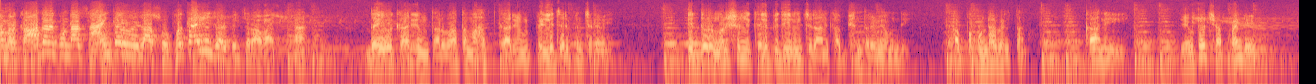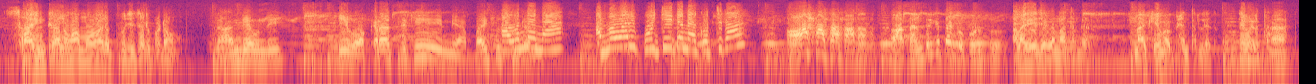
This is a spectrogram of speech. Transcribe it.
తమరు కాదనకుండా సాయంకాలం ఆ శుభకార్యం జరిపించి రావాలి. ఆ, దైవ కార్యం తర్వాత మహత్కార్యం పెళ్ళి జరిపించడమే. ఇద్దరు మనుషుల్ని కలిపి దీవించడానికి అభ్యంతరమే ఉంది. తప్పకుండా వెళ్తాను. కానీ ఏమిటో చెప్పండి. సాయంకాలం అమ్మవారి పూజ జరపడం. దాందే ఉంది. ఈ ఒక్క రాత్రికి మీ అబ్బాయి చూసుకుంటాడు. అమ్మవారి పూజ చేయటం నాకు వచ్చుగా? ఆహాహాహా. ఆ తండ్రికి తగ్గ కొడుకు. అలాగే జగన్నాథం గారు నాకేం అభ్యంతరం లేదు. నేను ఆ, వెళ్తాను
